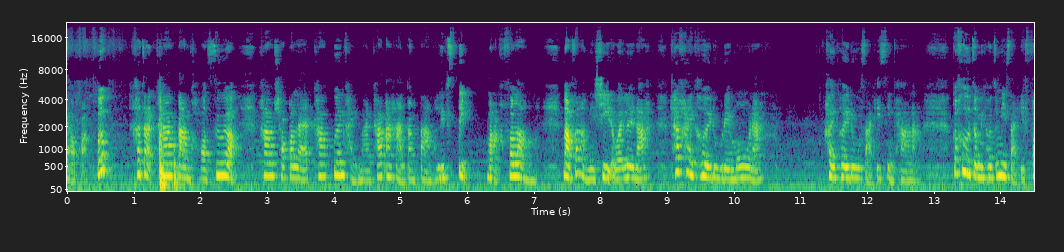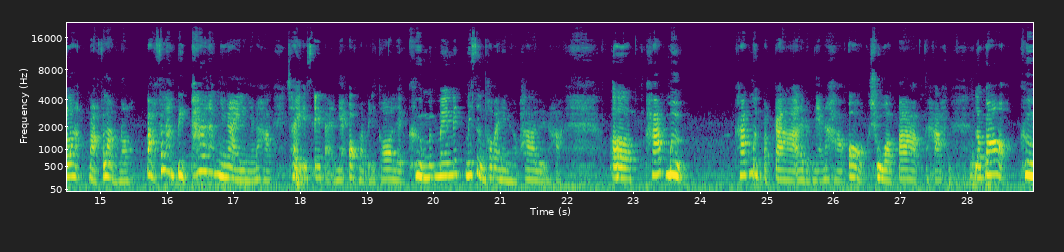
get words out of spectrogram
ย่าก่อนปุ๊บขจัดคราบตามคอเสื้อคราบช็อกโกแลตคราบเปื้อนไขมันคราบอาหารต่างๆ ลิปสติกหมากฝรั่ง หมากฝรั่งเนี่ยฉีดเอาไว้เลยนะ ถ้าใครเคยดูเดโมนะ ใครเคยดูสาธิตสินค้านะ ก็คือจะมีเขาจะมีสาธิตฝรั่งหมากฝรั่งเนาะ ปากฝรั่งติดผ้าทำยังไงอะไรเงี้ยนะคะ ใช้ SA8 เนี่ยออกมาเป็นก้อนเลย คือไม่ไม่ไม่ไม่ซึมเข้าไปในเนื้อผ้าเลยนะคะเอ่อภาพหมึกคาบหมึกปากกาอะไรแบบเนี้ยนะคะ ออกชัวร์ป้าบนะคะ แล้วก็คือ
